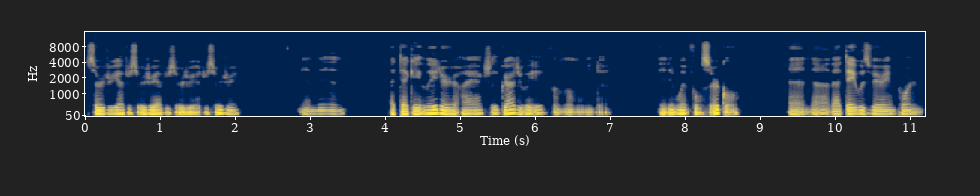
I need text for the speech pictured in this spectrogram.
surgery after surgery after surgery after surgery. And then a decade later, I actually graduated from Loma Linda and it went full circle. And uh, that day was very important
